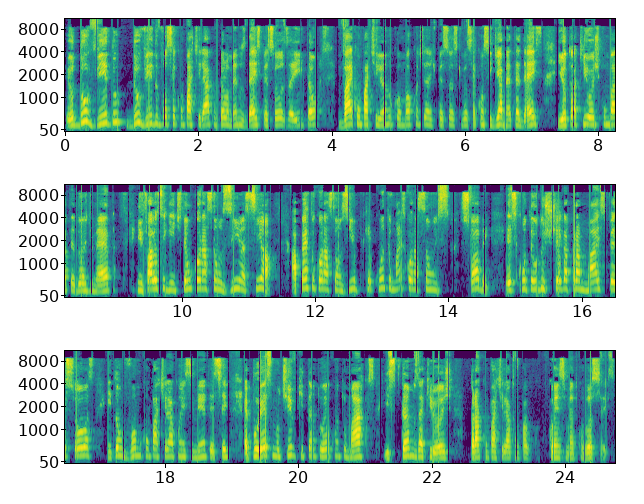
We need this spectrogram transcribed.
Eu duvido, duvido você compartilhar com pelo menos 10 pessoas aí. Então, vai compartilhando com a maior quantidade de pessoas que você conseguir. A meta é 10. E eu tô aqui hoje com um batedor de meta. E fala o seguinte: tem um coraçãozinho assim, ó. Aperta o coraçãozinho, porque quanto mais corações sobem, esse conteúdo chega para mais pessoas. Então vamos compartilhar conhecimento. Esse, é por esse motivo que tanto eu quanto o Marcos estamos aqui hoje para compartilhar conhecimento com vocês.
